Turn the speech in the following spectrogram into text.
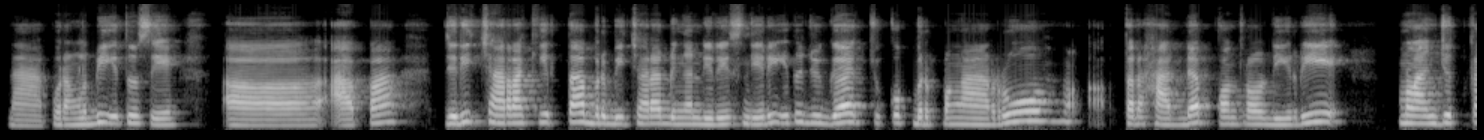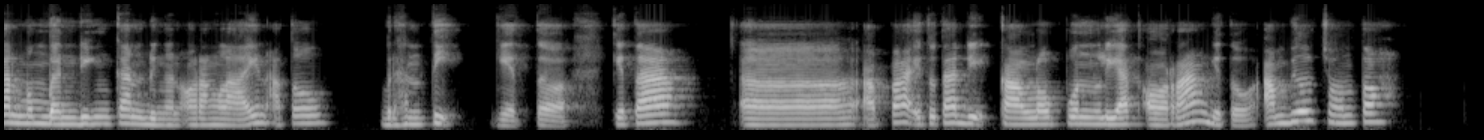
Nah, kurang lebih itu sih, eee, apa, jadi cara kita berbicara dengan diri sendiri itu juga cukup berpengaruh, eee, terhadap kontrol diri, melanjutkan membandingkan dengan orang lain atau berhenti, gitu. Kita, eee, apa, itu tadi, kalaupun lihat orang gitu, ambil contoh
